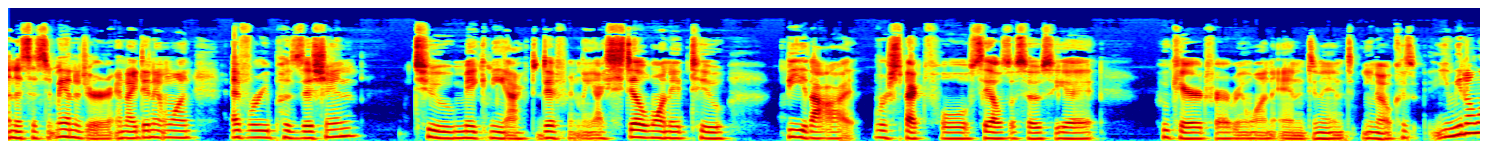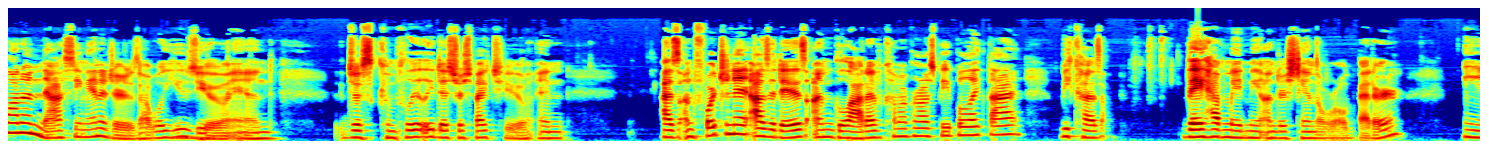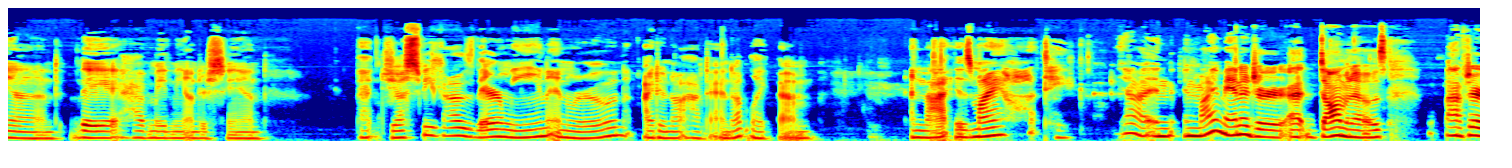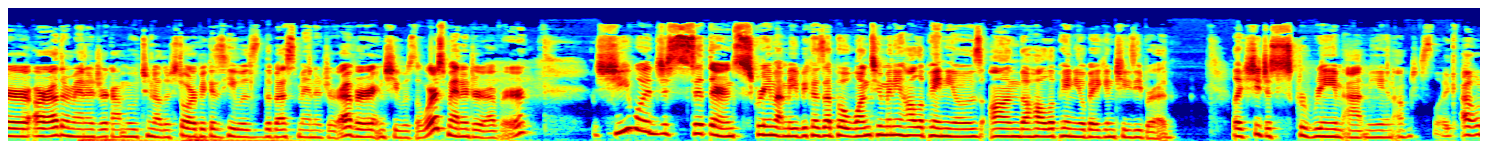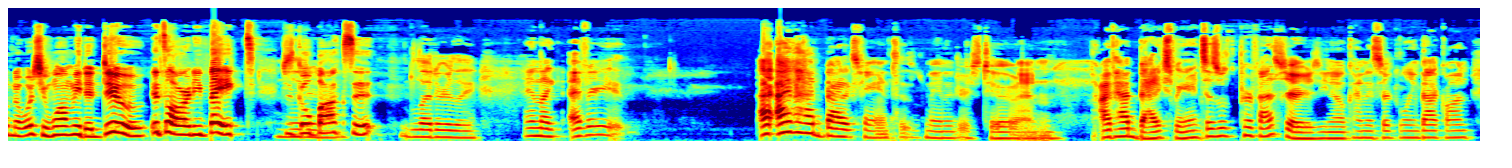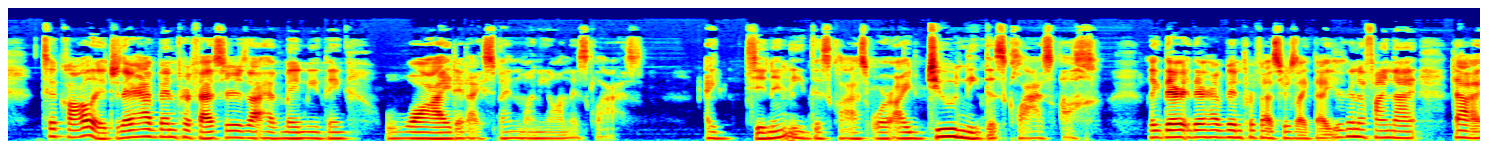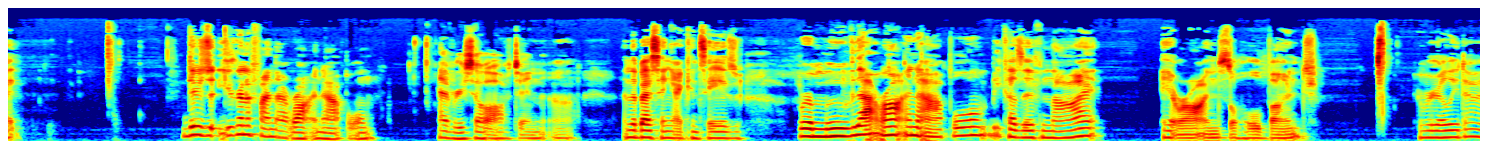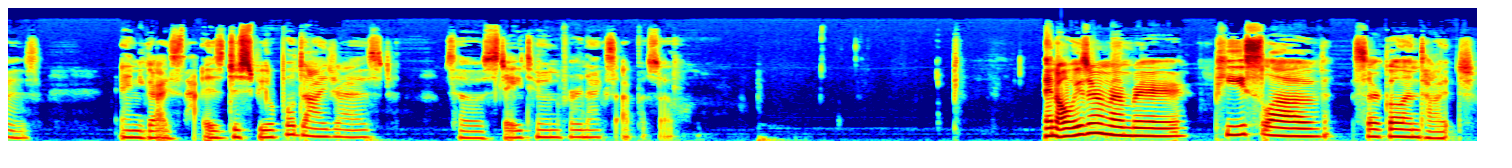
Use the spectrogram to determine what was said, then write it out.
an assistant manager. And I didn't want every position to make me act differently. I still wanted to be that respectful sales associate who cared for everyone and didn't, you know, because you meet a lot of nasty managers that will use you and just completely disrespect you. And as unfortunate as it is, I'm glad I've come across people like that because they have made me understand the world better and they have made me understand that just because they're mean and rude, I do not have to end up like them. And that is my hot take. Yeah, and, and my manager at Domino's, after our other manager got moved to another store because he was the best manager ever and she was the worst manager ever, she would just sit there and scream at me because I put one too many jalapenos on the jalapeno bacon cheesy bread. Like she just scream at me and I'm just like, I don't know what you want me to do. It's already baked. Just Literally. go box it. Literally. And like every I, I've had bad experiences with managers too, and I've had bad experiences with professors, you know, kind of circling back on to college. There have been professors that have made me think, why did I spend money on this class? I didn't need this class, or I do need this class. Ugh. Like there there have been professors like that. You're gonna find that that there's you're gonna find that rotten apple every so often. Uh, and the best thing I can say is remove that rotten apple because if not, it rottens the whole bunch. It really does. And you guys, that is Disputable Digest. So stay tuned for next episode. And always remember peace, love, circle, and touch.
